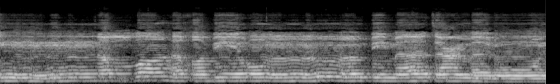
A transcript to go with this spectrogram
إن الله خبير بما تعملون.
